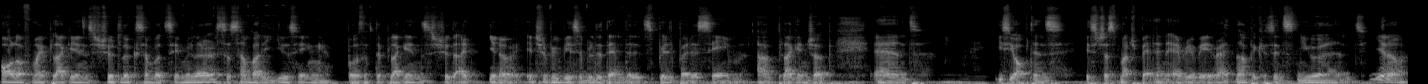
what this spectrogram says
all of my plugins should look somewhat similar. So somebody using both of the plugins should I you know it should be visible to them that it's built by the same uh, plugin shop, and easy opt-ins is just much better in every way right now because it's new and you know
